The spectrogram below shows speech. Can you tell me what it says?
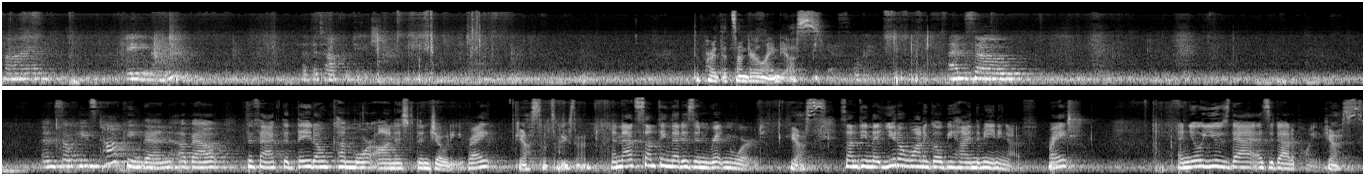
589 at the top of the page. The part that's underlined. Yes. Yes, okay. And so, and so he's talking then about the fact that they don't come more honest than Jodi, right? Yes, that's what he said. And that's something that is in written word, Yes. something that you don't want to go behind the meaning of, right? And you'll use that as a data point. Yes.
